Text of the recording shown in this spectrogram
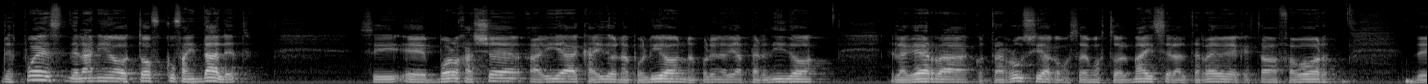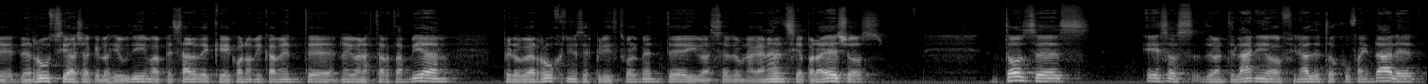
Después del año Tov Kufain Dalet, ¿sí? eh, Hashem había caído Napoleón, Napoleón había perdido la guerra contra Rusia, como sabemos todo el maíz, el Alterrebe, que estaba a favor de, Rusia, ya que los Yehudim, a pesar de que económicamente no iban a estar tan bien, pero Berrujnius espiritualmente iba a ser una ganancia para ellos. Entonces, esos, durante el año final de Tokufain Dalet,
